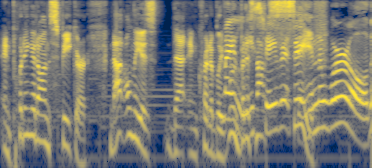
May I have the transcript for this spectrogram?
and putting it on speaker. Not only is that incredibly My rude, but it's not favorite safe. in the world.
